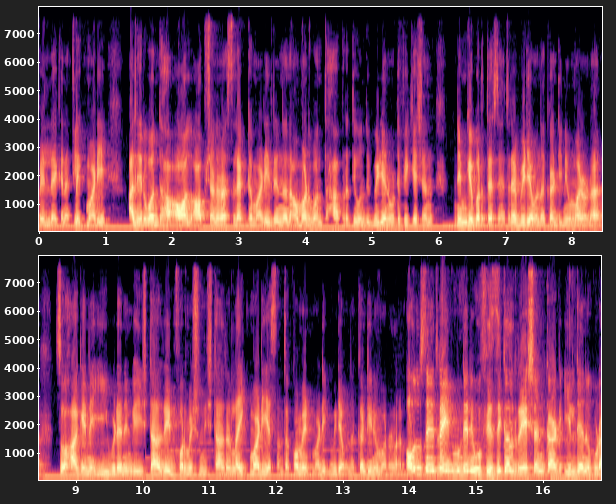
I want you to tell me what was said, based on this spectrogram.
ಬೆಲ್ ಐಕನ್ ಕ್ಲಿಕ್ ಮಾಡಿ. ಅಲ್ಲಿರುವಂತಹ ಆಲ್ ಆಪ್ಷನ್ ಅನ್ನ ಸೆಲೆಕ್ಟ್ ಮಾಡಿ. ಇದರಿಂದ ನಾವು ಮಾಡುವಂತಹ ಪ್ರತಿಯೊಂದು ವಿಡಿಯೋ ನೋಟಿಫಿಕೇಶನ್ ನಿಮ್ಗೆ ಬರುತ್ತೆ ಸ್ನೇಹಿತರೆ. ವಿಡಿಯೋವನ್ನು ಕಂಟಿನ್ಯೂ ಮಾಡೋಣ. ಸೊ ಹಾಗೇನೆ ಈ ವಿಡಿಯೋ ನಿಮ್ಗೆ ಇಷ್ಟ ಆದ್ರೆ ಇನ್ಫಾರ್ಮೇಶನ್ ಇಷ್ಟ ಆದ್ರೆ ಲೈಕ್ ಮಾಡಿ ಎಸ್ ಅಂತ ಕಾಮೆಂಟ್ ಮಾಡಿ, ವಿಡಿಯೋವನ್ನು ಕಂಟಿನ್ಯೂ ಮಾಡೋಣ. ಹೌದು ಸ್ನೇಹಿತರೆ ಇನ್ ಮುಂದೆ ನೀವು ಫಿಸಿಕಲ್ ರೇಷನ್ ಕಾರ್ಡ್ ಇಲ್ದೇನು ಕೂಡ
